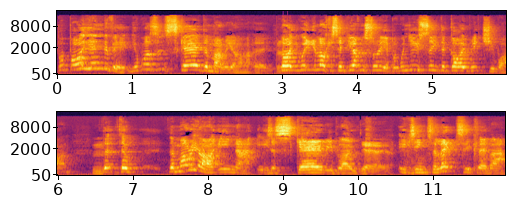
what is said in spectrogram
But by the end of it, you wasn't scared of Moriarty. Like, you- like I said, you haven't saw it yet, but when you see the Guy Ritchie one, Hmm. the, the the Moriarty in that, he's a scary bloke. Yeah, yeah, yeah. He's intellectually clever,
